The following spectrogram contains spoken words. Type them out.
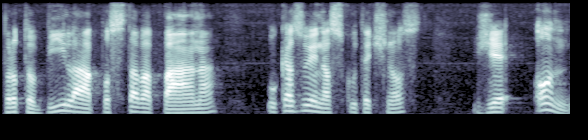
Proto bílá postava pána ukazuje na skutečnost, že on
